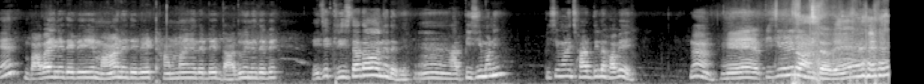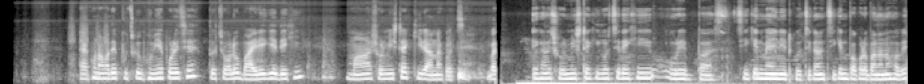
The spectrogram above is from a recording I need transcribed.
হ্যাঁ? বাবা এনে দেবে, মা এনে দেবে, ঠাম্মা এনে দেবে, দাদু এনে দেবে। এই যে ক্রিস দাদাও এনে দেবে। হ্যাঁ আর পিসিমণি? পিসিমণি ছাড় দিলে হবে? না? হ্যাঁ পিসিমণিরও আনতে হবে। এখন আমাদের পুচকু ঘুমিয়ে পড়েছে, তো চলো বাইরে গিয়ে দেখি মা শর্মিষ্ঠা কী রান্না করছে। এখানে শর্মিষ্ঠা কী করছে দেখি? ওরে বাস, চিকেন ম্যারিনেট করছে, কারণ চিকেন পকোড়া বানানো হবে,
